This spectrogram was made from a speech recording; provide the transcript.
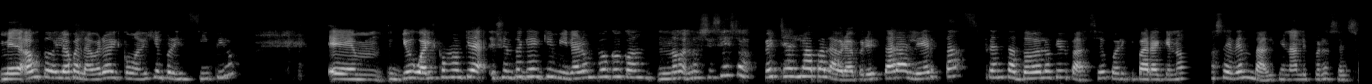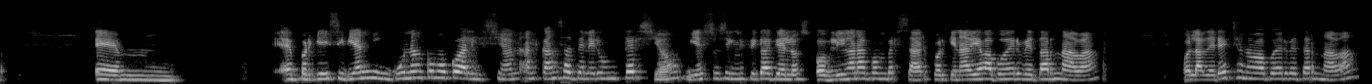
me auto doy la palabra y como dije al principio, em, yo igual como que siento que hay que mirar un poco con, no, no sé si sospecha es la palabra, pero estar alertas frente a todo lo que pase porque, para que no, no se venda al final el proceso. Eh, porque si bien ninguna como coalición alcanza a tener un tercio, y eso significa que los obligan a conversar, porque nadie va a poder vetar nada, o la derecha no va a poder vetar nada,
